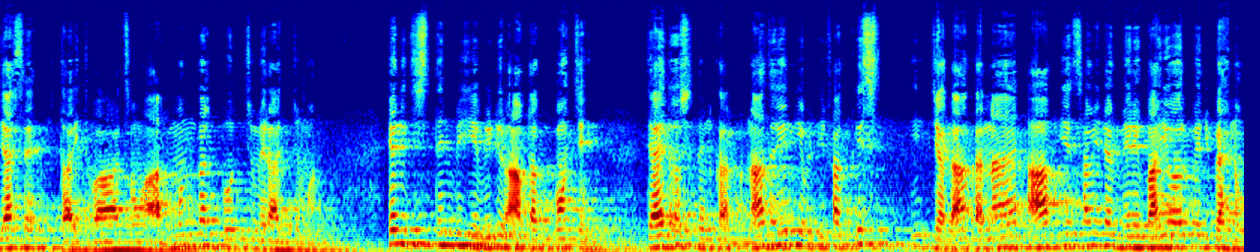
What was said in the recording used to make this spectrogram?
जैसे हफ़्ता इतवार, सोमवार, मंगल, बुध जुमेरात जुमा यानी जिस दिन भी ये वीडियो आप तक पहुँचे तो उस दिन का नाजरीन ये वजीफ़ा किस जगह करना है, आप ये समझ लें मेरे भाई और मेरी बहनों।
